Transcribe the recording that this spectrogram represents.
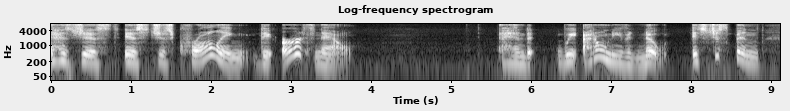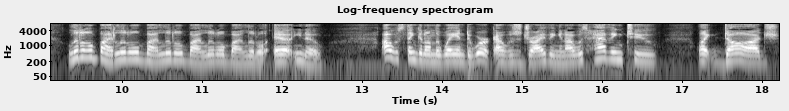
has just is just crawling the earth now. And we I don't even know. It's just been little by little by little by little by little. Uh, you know, I was thinking on the way into work, I was driving and I was having to like dodge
